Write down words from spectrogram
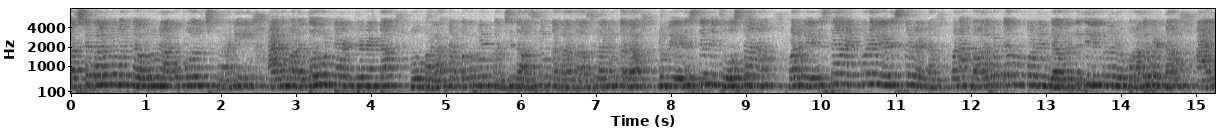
కష్టకాలంలో మనకు ఎవరు రాకపోవచ్చు కానీ ఆయన మనతో ఉంటే అంటాడంట నువ్వు బలా నమ్మకమైన మంచి దాసులు కదా దాసురాలు కదా. నువ్వు ఏడిస్తే నేను చూస్తానా? మనం ఏడిస్తే ఆయన కూడా ఏడుస్తాడంట. మనం బాధపడ్డాం అనుకోండి నేను ఎవరికి తెలియకుండా నువ్వు బాధపడ్డా ఆయన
